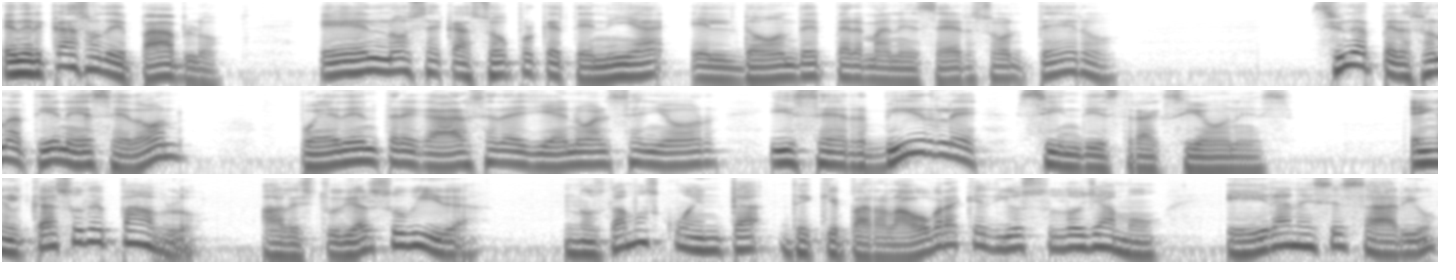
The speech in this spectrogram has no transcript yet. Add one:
En el caso de Pablo, él no se casó porque tenía el don de permanecer soltero. Si una persona tiene ese don, puede entregarse de lleno al Señor y servirle sin distracciones. En el caso de Pablo, al estudiar su vida, nos damos cuenta de que para la obra que Dios lo llamó era necesario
